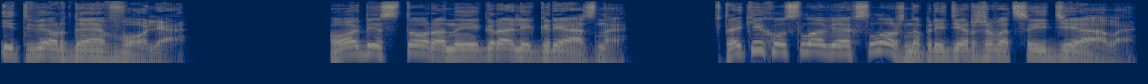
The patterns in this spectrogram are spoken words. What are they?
и твердая воля. Обе стороны играли грязно. В таких условиях сложно придерживаться идеала.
